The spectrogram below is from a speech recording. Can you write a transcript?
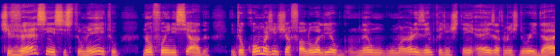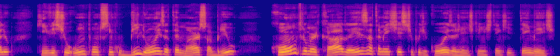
tivessem esse instrumento, não foi iniciada. Então, como a gente já falou ali, né, um, o maior exemplo que a gente tem é exatamente do Ray Dalio, que investiu 1,5 bilhões até março, abril, contra o mercado. É exatamente esse tipo de coisa, gente, que a gente tem que ter em mente.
